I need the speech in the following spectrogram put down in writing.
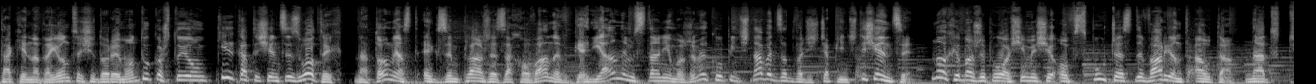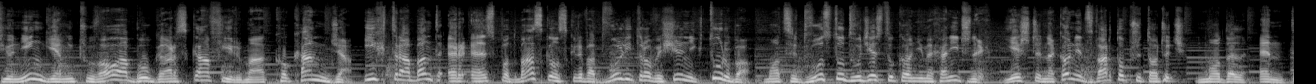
Takie nadające się do remontu kosztują kilka tysięcy złotych, natomiast egzemplarze zachowane w genialnym stanie możemy kupić nawet za 25 tysięcy. No chyba, że połasimy się o współczesny wariant auta. Nad tuningiem czuwała bułgarska firma Kokandzia. Ich Trabant RS pod maską skrywa dwulitrowy silnik turbo mocy 220 koni mechanicznych. Jeszcze na koniec warto przytoczyć model NT.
